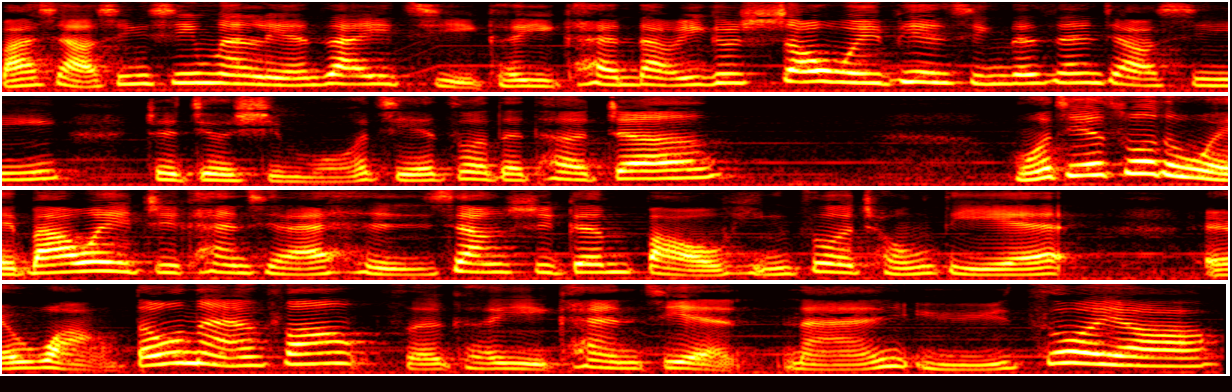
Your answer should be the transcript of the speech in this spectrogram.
把小星星们连在一起，可以看到一个稍微变形的三角形，这就是摩羯座的特征。摩羯座的尾巴位置看起来很像是跟宝瓶座重叠。而往东南方则可以看见南鱼座哟。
